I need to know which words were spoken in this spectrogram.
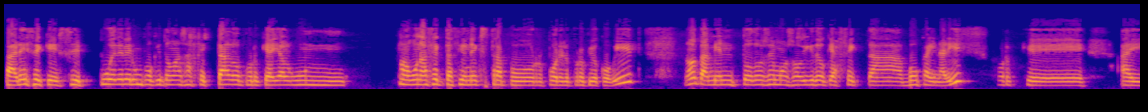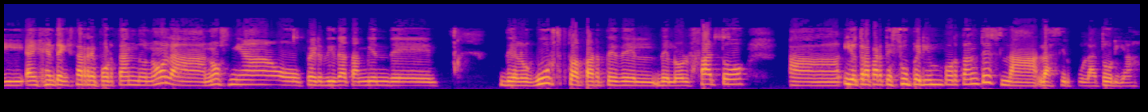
Parece que se puede ver un poquito más afectado porque hay algún alguna afectación extra por, por, el propio COVID. ¿no? También todos hemos oído que afecta boca y nariz, porque hay, hay gente que está reportando ¿no? la anosmia o pérdida también de, del gusto, aparte del, olfato. Uh, y otra parte súper importante es la, la circulatoria,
